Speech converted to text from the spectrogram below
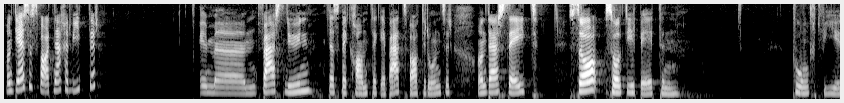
Und Jesus fährt nachher weiter im äh, Vers 9, das bekannte Gebet, Vater unser. Und er sagt, so sollt ihr beten. Punkt 4.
